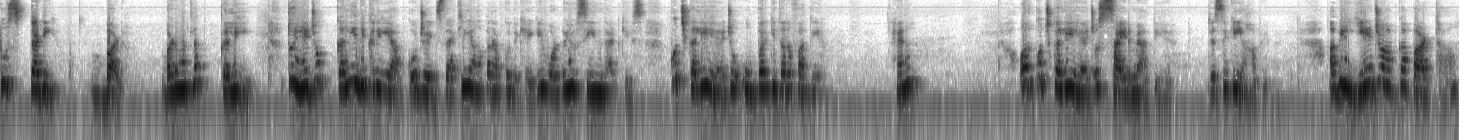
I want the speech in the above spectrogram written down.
to study bud. Bud मतलब कली। तो ये जो कली दिख रही है आपको, जो एग्जैक्टली exactly यहाँ पर आपको दिखेगी what do you see in that case कुछ कली है जो ऊपर की तरफ़ आती है है ना? और कुछ कली है जो साइड में आती है, जैसे कि यहाँ पे। अभी ये जो आपका पार्ट था,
